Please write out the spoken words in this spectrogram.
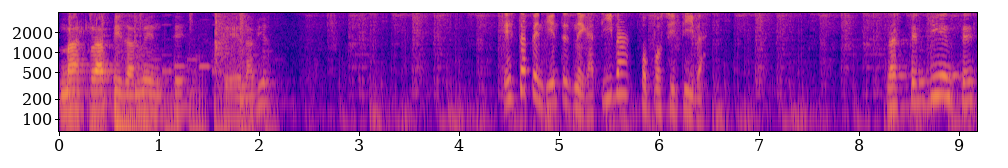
más rápidamente que el avión. ¿Esta pendiente es negativa o positiva? Las pendientes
